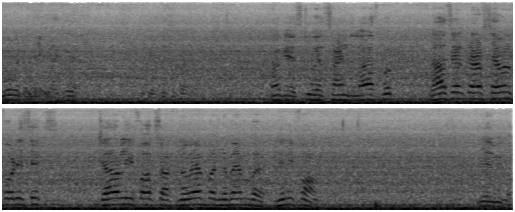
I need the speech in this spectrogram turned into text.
Move it away right here. Okay, this is better. Okay, Stu has signed the last book. Last aircraft 746. Charlie Foxtrot, November, November, uniform. There we go.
